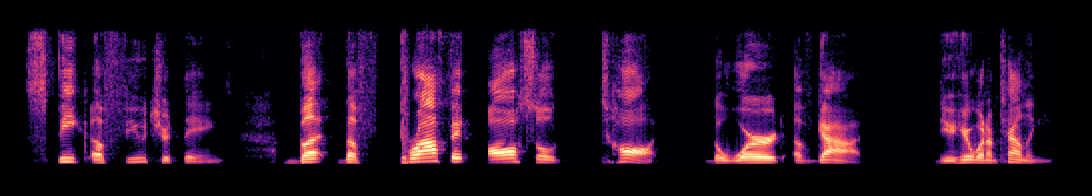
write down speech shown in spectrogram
speak of future things, but the prophet also taught the word of God. Do you hear what I'm telling you?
